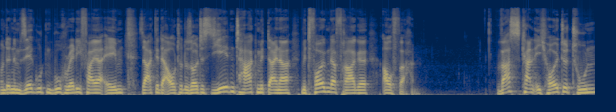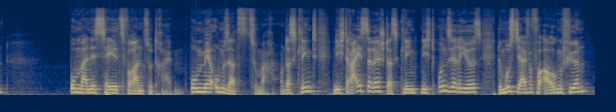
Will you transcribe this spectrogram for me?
Und in einem sehr guten Buch Ready Fire Aim sagte der Autor, du solltest jeden Tag mit deiner, mit folgender Frage aufwachen. Was kann ich heute tun, um meine Sales voranzutreiben, um mehr Umsatz zu machen? Und das klingt nicht reißerisch, das klingt nicht unseriös. Du musst dir einfach vor Augen führen,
